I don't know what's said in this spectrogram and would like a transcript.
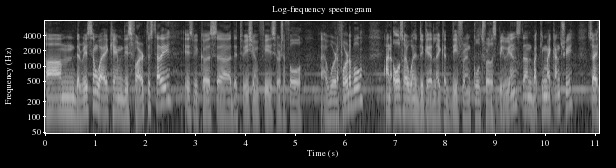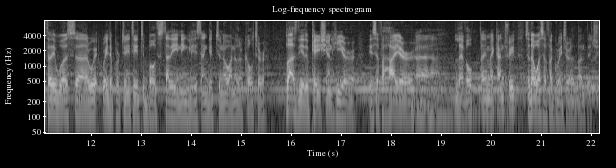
Um, the reason why I came this far to study is because uh, the tuition fees, first of all, uh, were affordable and also I wanted to get like a different cultural experience than back in my country. So I thought it was a great opportunity to both study in English and get to know another culture. Plus the education here is of a higher uh, level than in my country, so that was of a greater advantage.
